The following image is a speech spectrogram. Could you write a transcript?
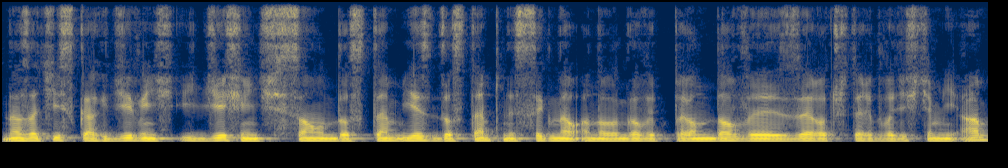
Na zaciskach 9 i 10 są dostęp, jest dostępny sygnał analogowy prądowy 0,420 mA,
